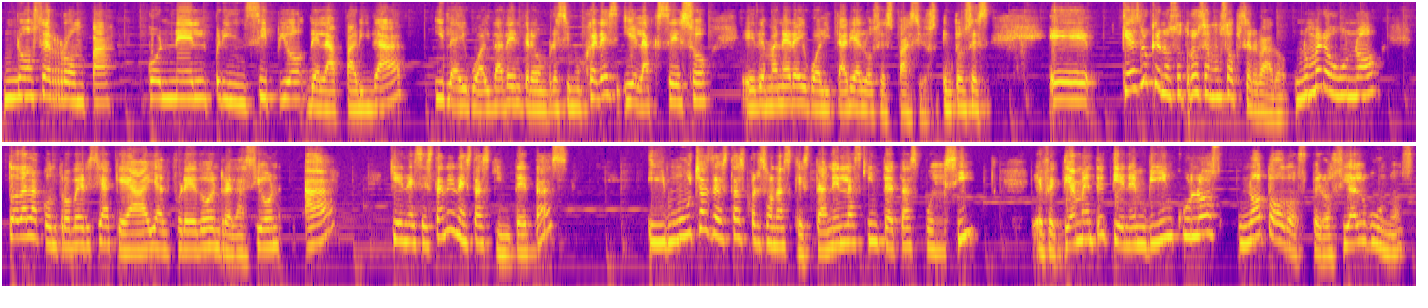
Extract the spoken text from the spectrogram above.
no se rompa con el principio de la paridad y la igualdad entre hombres y mujeres y el acceso eh, de manera igualitaria a los espacios. Entonces, eh, ¿qué es lo que nosotros hemos observado? Número uno, toda la controversia que hay, Alfredo, en relación a quienes están en estas quintetas y muchas de estas personas que están en las quintetas, pues sí, efectivamente tienen vínculos, no todos, pero sí algunos,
